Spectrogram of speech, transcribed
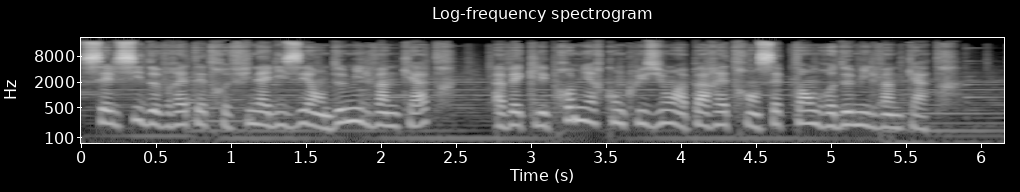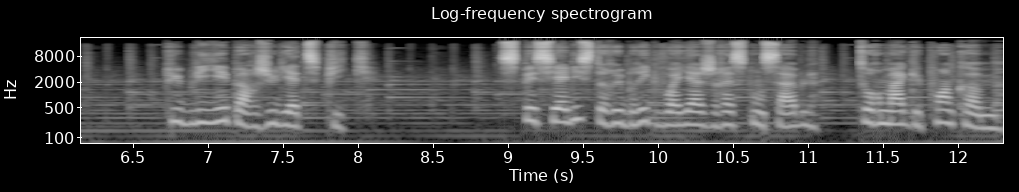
celle-ci devrait être finalisée en 2024, avec les premières conclusions à paraître en septembre 2024. Publiée par Juliette Pic. Spécialiste rubrique Voyage responsable, tourmag.com.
